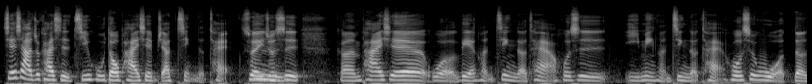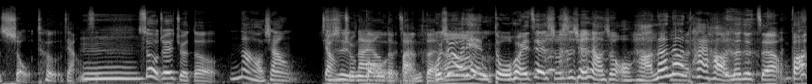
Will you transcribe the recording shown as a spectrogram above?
接下来就开始几乎都拍一些比较近的 tag，所以就是可能拍一些我脸很近的 tag，或是移民很近的 tag，或是我的手特这样子。所以我就会觉得，那好像。就是那样的版本，我就有点躲回这舒适圈，想说 哦好，那那太好，那就这样吧。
